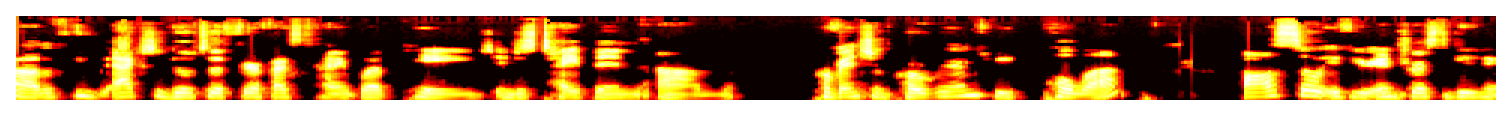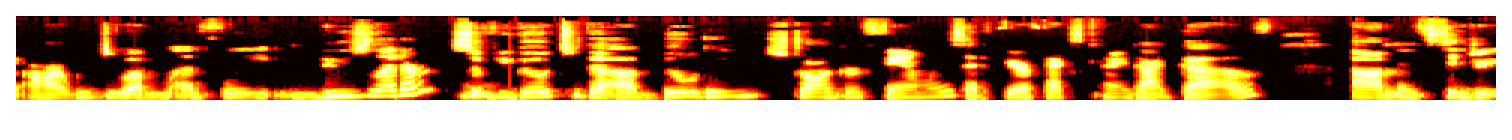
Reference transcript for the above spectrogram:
Um, if you actually go to the Fairfax County webpage and just type in um, prevention programs we pull up. Also, if you're interested in getting our, we do a monthly newsletter. So if you go to the uh, Building Stronger Families at fairfaxcounty.gov um, and send your,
